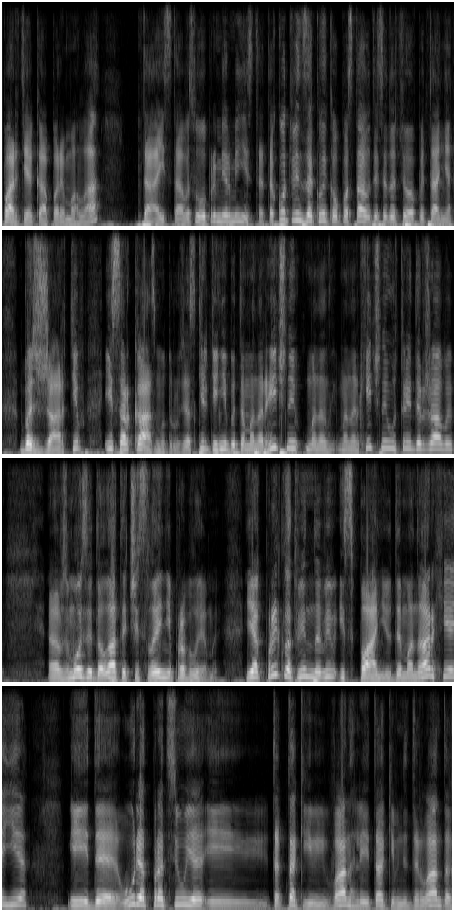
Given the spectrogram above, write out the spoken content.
Партія, яка перемогла, та й ставить свого прем'єр-міністра. Так от він закликав поставитися до цього питання без жартів і сарказму, друзі, оскільки нібито монархічний, монархічний устрій держави е, в змозі долати численні проблеми. Як приклад, він навів Іспанію, де монархія є, і де уряд працює, і так, так і в Англії, так і в Нідерландах.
